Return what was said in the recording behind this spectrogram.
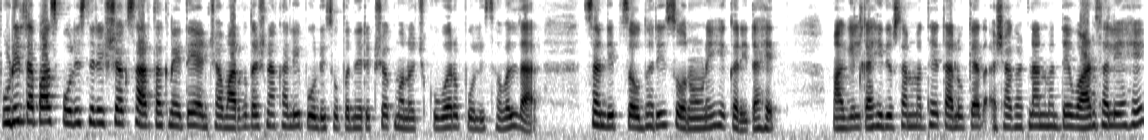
पुढील तपास पोलीस निरीक्षक सार्थक नेते यांच्या मार्गदर्शनाखाली पोलीस उपनिरीक्षक मनोज कुवर पोलीस हवालदार संदीप चौधरी सोनवणे हे करीत आहेत. मागील काही दिवसांमध्ये तालुक्यात अशा घटनांमध्ये वाढ झाली आहे.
